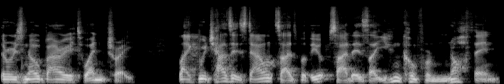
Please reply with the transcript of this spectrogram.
there is no barrier to entry. like which has its downsides, but the upside is like you can come from nothing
